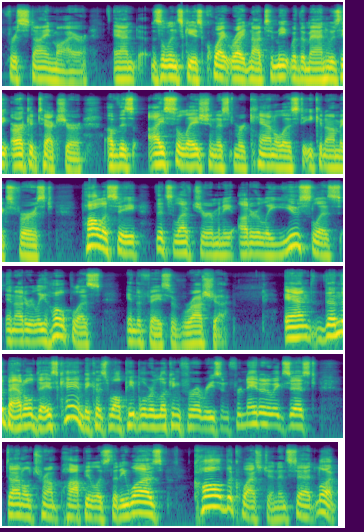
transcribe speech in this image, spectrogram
for Steinmeier. And Zelensky is quite right not to meet with the man who is the architecture of this isolationist, mercantilist, economics first policy that's left Germany utterly useless and utterly hopeless in the face of Russia. And then the bad old days came because while people were looking for a reason for NATO to exist, Donald Trump, populist that he was, called the question and said, look,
